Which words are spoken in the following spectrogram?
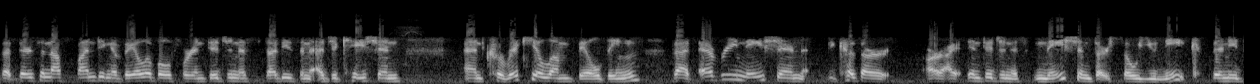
That there's enough funding available for Indigenous studies and education and curriculum building that every nation, because our our indigenous nations are so unique. There needs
